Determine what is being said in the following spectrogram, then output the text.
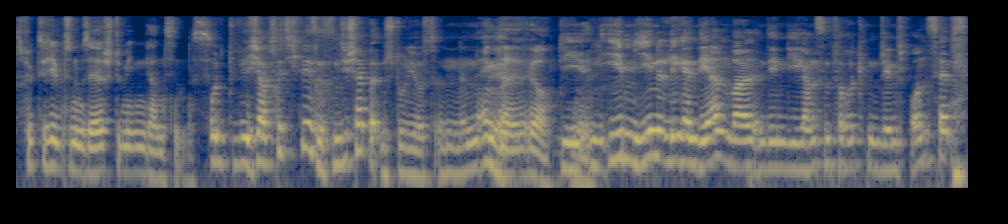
Es fügt sich eben zu einem sehr stimmigen Ganzen. Das und ich habe es richtig gelesen, es sind die Shepperton Studios in, in England, äh, ja. die ja. eben jene legendären, weil in denen die ganzen verrückten James Bond Sets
